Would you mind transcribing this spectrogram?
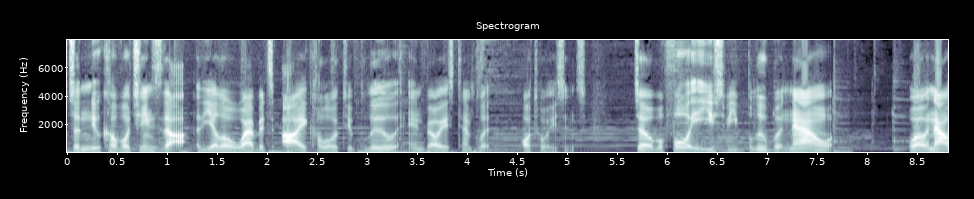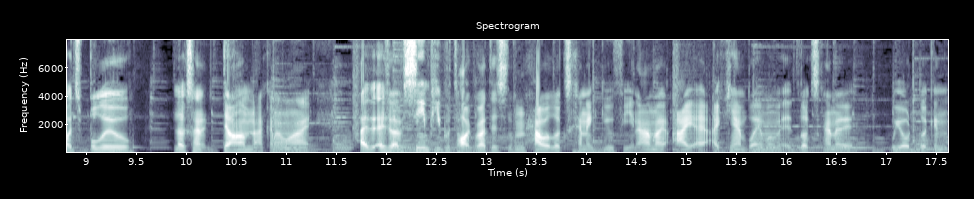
So the new cover changed the, the yellow rabbit's eye color to blue and various template alterations. So before it used to be blue, but now, well, now it's blue. It looks kind of dumb, not gonna lie. I've, I've seen people talk about this and how it looks kind of goofy, and I'm like, I, I can't blame them. It looks kind of weird looking.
